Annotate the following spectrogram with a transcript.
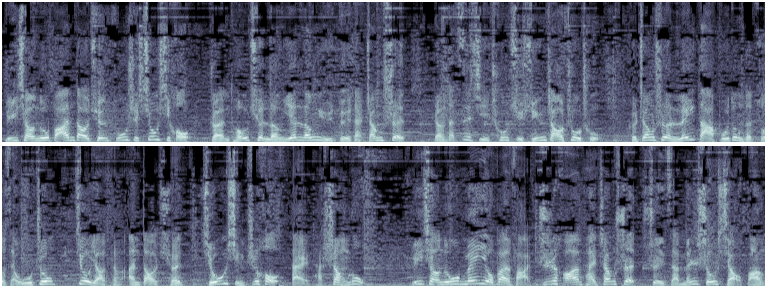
李巧奴把安道全服侍休息后，转头却冷言冷语对待张顺，让他自己出去寻找住处。可张顺雷打不动地坐在屋中，就要等安道全酒醒之后带他上路。李巧奴没有办法，只好安排张顺睡在门首小房。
